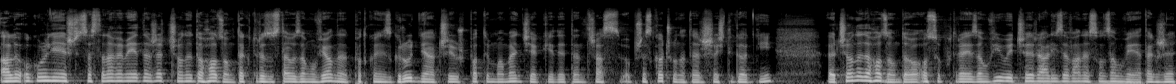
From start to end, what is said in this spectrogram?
ale ogólnie jeszcze zastanawiam się jedna rzecz, czy one dochodzą, te, które zostały zamówione pod koniec grudnia, czy już po tym momencie, kiedy ten czas przeskoczył na te 6 tygodni, e, czy one dochodzą do osób, które je zamówiły, czy realizowane są zamówienia. Także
